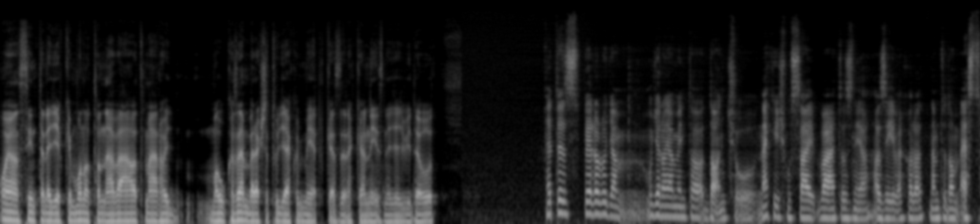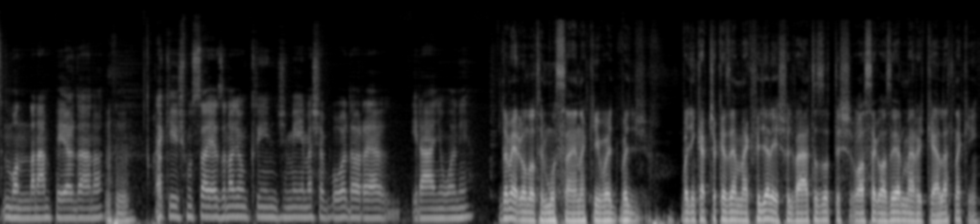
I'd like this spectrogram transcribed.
olyan szinten egyébként monotonná válhat már, hogy maguk az emberek se tudják, hogy miért kezdenek el nézni egy-egy videót. hát ez például ugyan, ugyanolyan, mint a Dancsó. Neki is muszáj változnia az évek alatt, nem tudom, ezt mondanám példának. Uh-huh. Neki is muszáj ez a nagyon cringe, mémesebb oldalra irányulni. De miért gondolod, hogy muszáj neki, vagy, vagy, vagy inkább csak ezen megfigyelés, hogy változott, és valószínűleg azért, mert hogy kellett neki?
